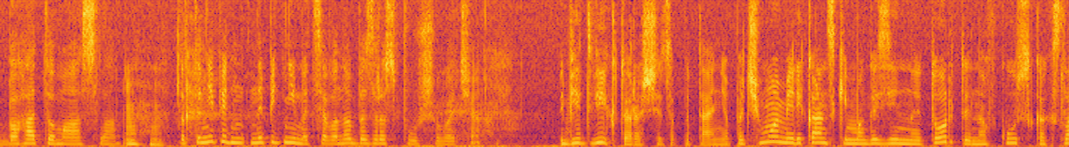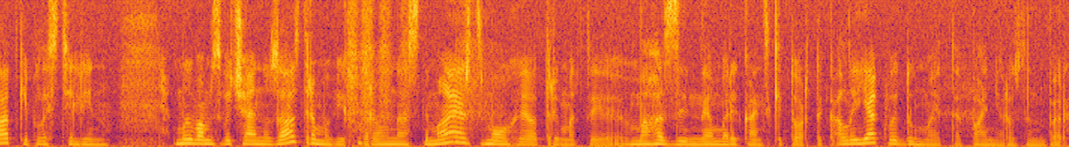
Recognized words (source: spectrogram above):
багато масла. uh Тобто не підніметься воно без розпушувача. Від Віктора ще запитання. Почему американські магазинні торти на вкус як сладкий пластилін? Ми вам, звичайно, заздримо, Вікторе. У нас немає змоги отримати магазинний американський тортик. Але як ви думаєте, пані Розенберг?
